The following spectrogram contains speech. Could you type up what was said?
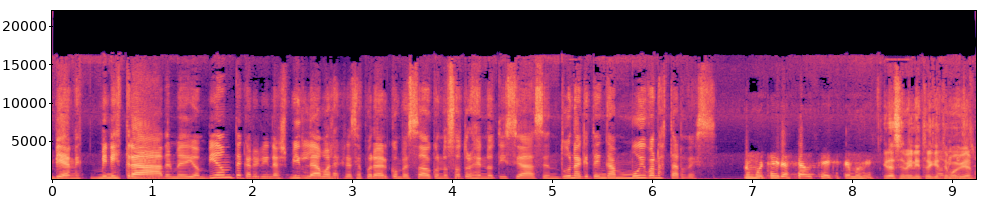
Bien, ministra del Medio Ambiente, Carolina Schmidt, le damos las gracias por haber conversado con nosotros en Noticias en Duna. Que tenga muy buenas tardes. Muchas gracias a usted, que esté muy bien. Gracias, ministra, que esté muy bien.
